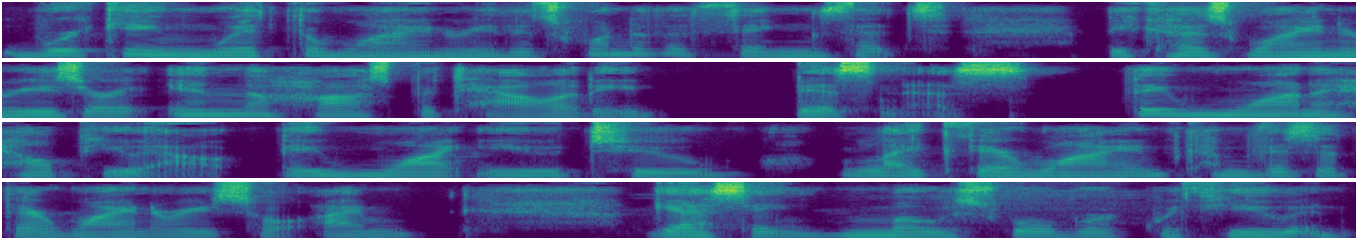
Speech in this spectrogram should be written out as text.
working with the winery, that's one of the things that's because wineries are in the hospitality business they want to help you out. They want you to like their wine, come visit their winery. So I'm guessing most will work with you and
